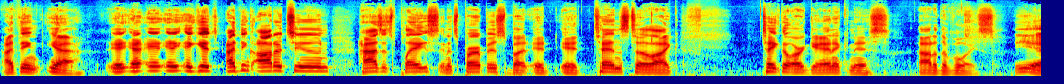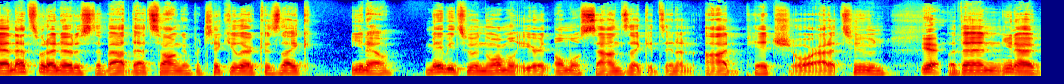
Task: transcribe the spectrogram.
I think yeah. It, it, it, it gets. I think auto tune has its place and its purpose, but it, it tends to like take the organicness out of the voice. Yeah, and that's what I noticed about that song in particular, because like you know, maybe to a normal ear, it almost sounds like it's in an odd pitch or out of tune. Yeah. But then you know,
